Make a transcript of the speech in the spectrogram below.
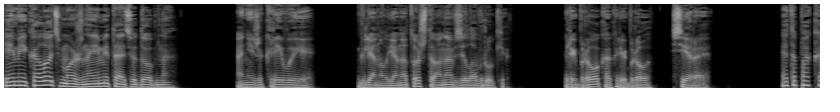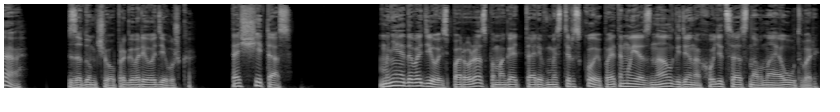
Ими колоть можно и метать удобно. Они же кривые», Глянул я на то, что она взяла в руки. Ребро как ребро, серое. «Это пока», — задумчиво проговорила девушка. «Тащи таз». Мне доводилось пару раз помогать Таре в мастерской, поэтому я знал, где находится основная утварь.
